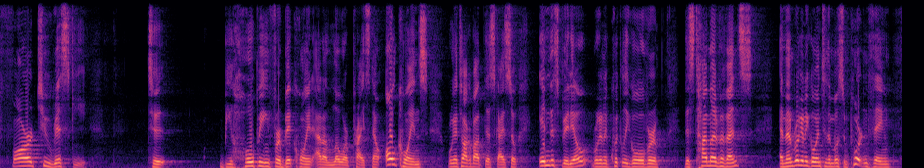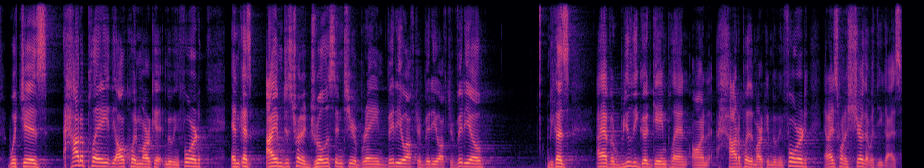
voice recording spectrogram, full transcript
far too risky to be hoping for Bitcoin at a lower price. Now, altcoins, we're going to talk about this, guys. So, in this video, we're going to quickly go over this timeline of events, and then we're going to go into the most important thing, which is how to play the altcoin market moving forward. And, guys, I am just trying to drill this into your brain video after video after video because I have a really good game plan on how to play the market moving forward, and I just want to share that with you guys.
